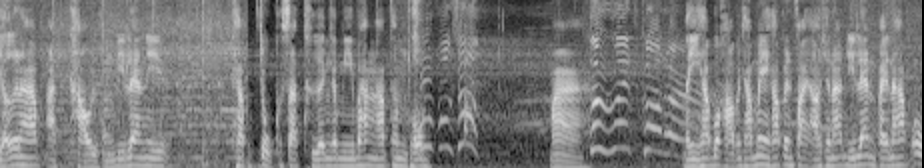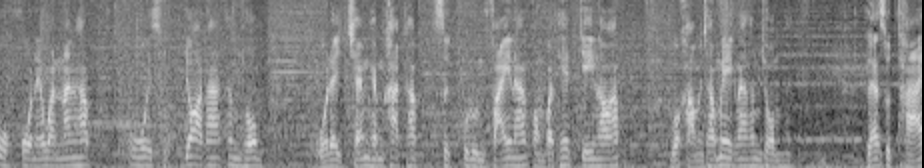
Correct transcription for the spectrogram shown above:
เยอะนะครับ อัดเข่าของดีแลนนี่แทบจุกสะเทือนก็มีบ้างครับท่านผู้ชม มานี่ครับบัวขาวเป็นชาเม่ครับเป็นฝ่ายเอาชนะดีแลนไปนะครับ โอ้โหในวันนั้นครับโอ้ยสุดยอดฮะท่านผู้ชมโอ้ได้แชมป์เข็มขัดครับศึกกุรุนไฟท์นะครับของประเทศจีนเขาครับบัวขาวเป็นชาเมฆนะท่านผู้ชม และสุดท้าย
